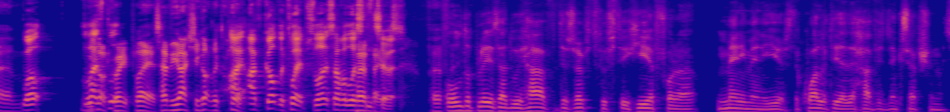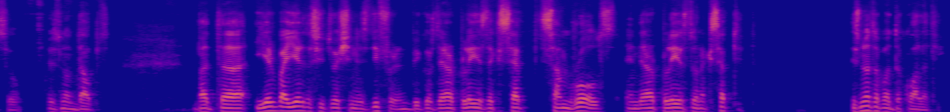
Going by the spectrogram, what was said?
um, Well, we've got great players. Have you actually got the clip? I, I've got the clip, so let's have a listen Perfect. to it. Perfect. all the players that we have deserve to stay here for uh, many many years the quality that they have is exceptional so there's no doubts but uh, year by year the situation is different because there are players that accept some roles and there are players don't accept it. It's not about the quality.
